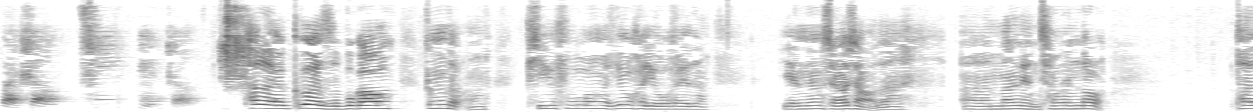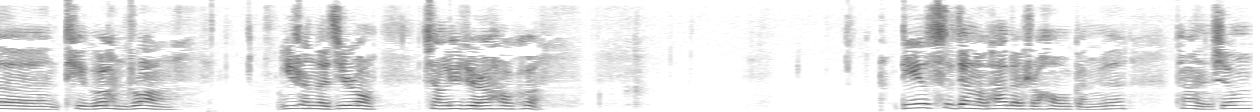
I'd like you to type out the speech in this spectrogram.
晚上七点整。他的个子不高，中等，皮肤黝黑黝黑的，眼睛小小的，嗯、满脸青春痘。他的体格很壮，一身的肌肉像绿巨人浩克。第一次见到他的时候，感觉他很凶，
